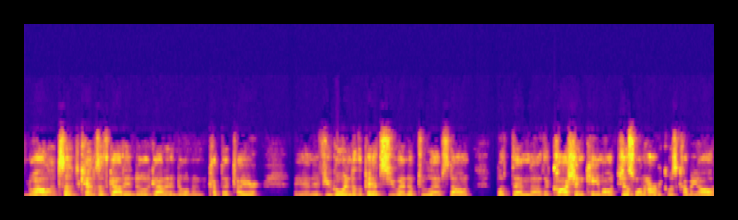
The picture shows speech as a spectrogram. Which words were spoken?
Well, it said Kenseth got into it, got into him, and cut that tire. And if you go into the pits, you end up two laps down. But then uh, the caution came out just when Harvick was coming out,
